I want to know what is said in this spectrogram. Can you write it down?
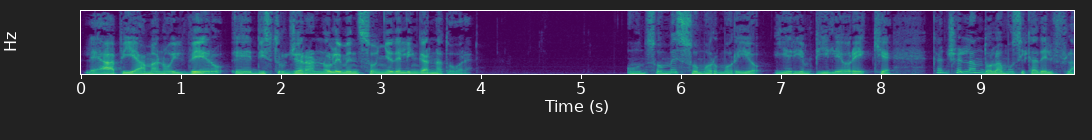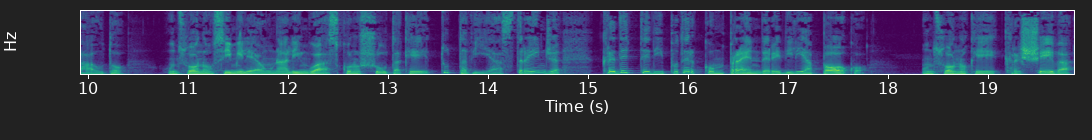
Le api amano il vero e distruggeranno le menzogne dell'ingannatore. Un sommesso mormorio gli riempì le orecchie, cancellando la musica del flauto, un suono simile a una lingua sconosciuta che, tuttavia, Strange credette di poter comprendere di lì a poco, un suono che cresceva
